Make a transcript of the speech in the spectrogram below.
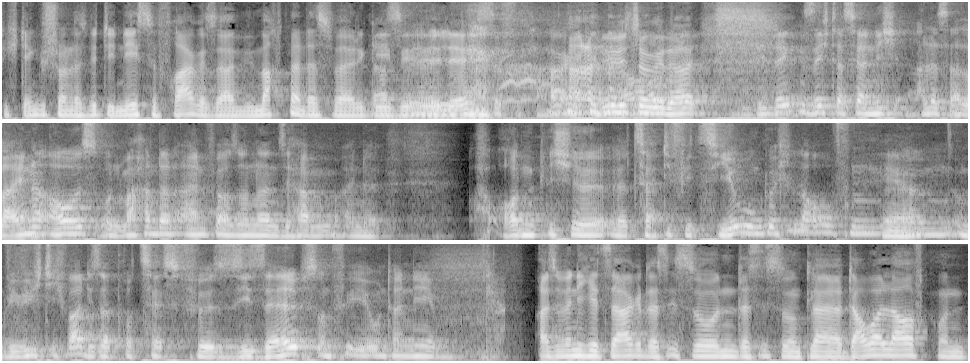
ich denke schon, das wird die nächste Frage sein. Wie macht man das bei der das GWL? Die nächste Frage. genau. schon gedacht. Sie denken sich das ja nicht alles alleine aus und machen dann einfach, sondern Sie haben eine ordentliche äh, Zertifizierung durchlaufen. Ja. Ähm, und wie wichtig war dieser Prozess für Sie selbst und für Ihr Unternehmen? Also wenn ich jetzt sage, das ist so ein, das ist so ein kleiner Dauerlauf und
